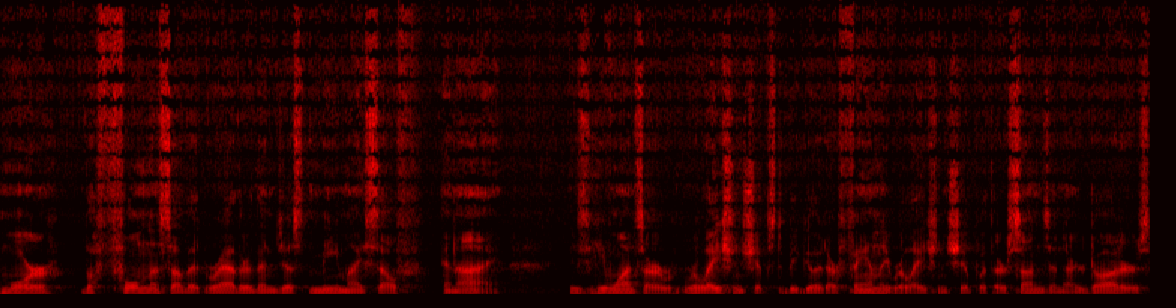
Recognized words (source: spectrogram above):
more the fullness of it rather than just me, myself, and I. He's, he wants our relationships to be good, our family relationship with our sons and our daughters,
